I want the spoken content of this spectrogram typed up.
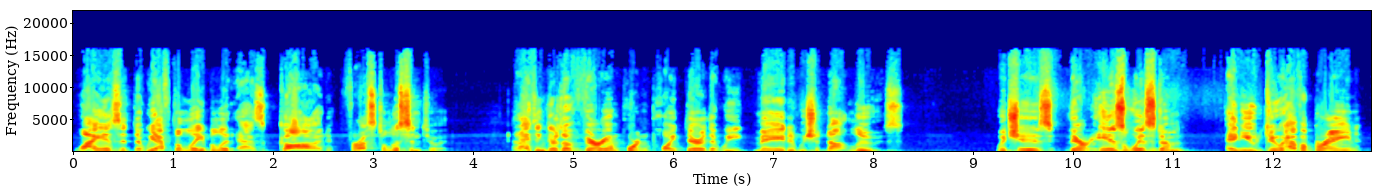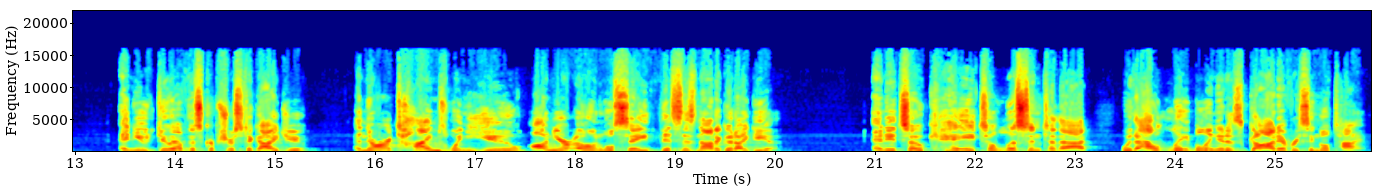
Why is it that we have to label it as God for us to listen to it? And I think there's a very important point there that we made and we should not lose, which is there is wisdom, and you do have a brain, and you do have the scriptures to guide you. And there are times when you, on your own, will say, This is not a good idea. And it's okay to listen to that without labeling it as God every single time.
